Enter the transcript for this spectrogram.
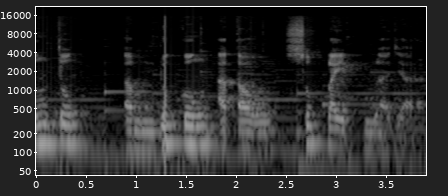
untuk mendukung atau suplai pembelajaran.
